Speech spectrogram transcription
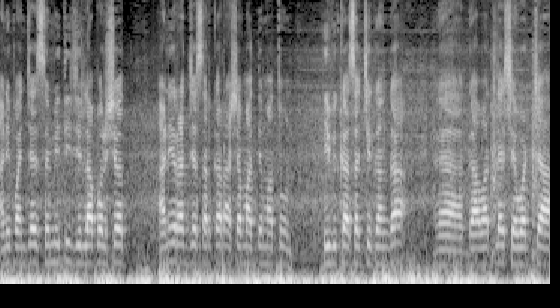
आणि पंचायत समिती जिल्हा परिषद आणि राज्य सरकार अशा माध्यमातून ही विकासाची गंगा गावातल्या शेवटच्या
